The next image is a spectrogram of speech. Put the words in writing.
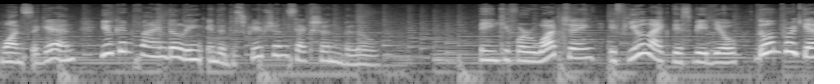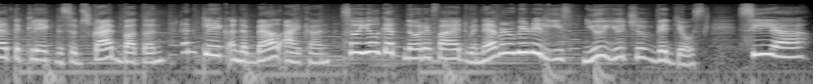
Once again, you can find the link in the description section below. Thank you for watching. If you like this video, don't forget to click the subscribe button and click on the bell icon so you'll get notified whenever we release new YouTube videos. See ya!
